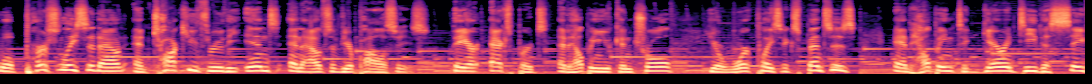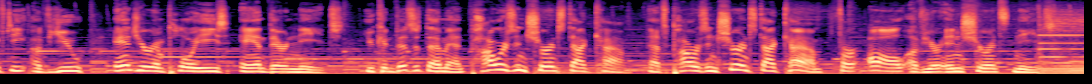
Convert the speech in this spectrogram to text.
will personally sit down and talk you through the ins and outs of your policies. They are experts at helping you control your workplace expenses and helping to guarantee the safety of you and your employees and their needs. You can visit them at powersinsurance.com. That's powersinsurance.com for all of your insurance needs.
